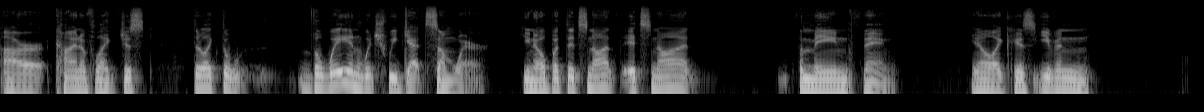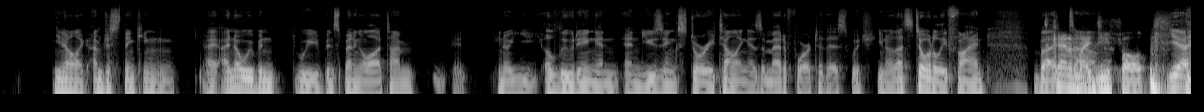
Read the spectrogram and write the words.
are kind of like just they're like the the way in which we get somewhere, you know, but it's not it's not the main thing. You know, like cuz even you know, like I'm just thinking I, I know we've been we've been spending a lot of time eh, you know, alluding and and using storytelling as a metaphor to this, which, you know, that's totally fine. But It's kind of my um, default. yeah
